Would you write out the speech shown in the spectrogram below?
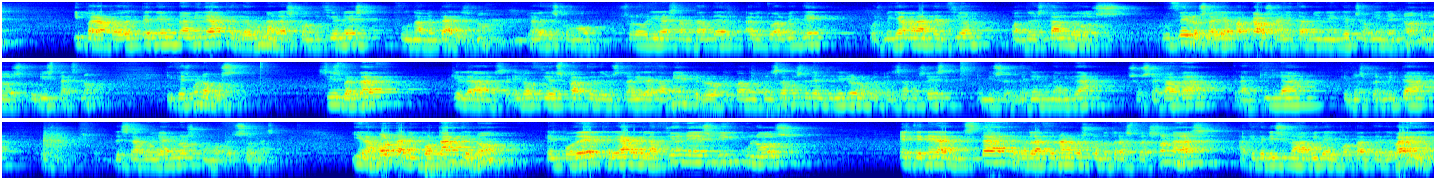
y para poder tener una vida que reúna las condiciones fundamentales. ¿no? Y a veces, como suelo venir a Santander habitualmente, pues me llama la atención cuando están los cruceros ahí aparcados, allí también en Guecho vienen, ¿no? y los turistas. ¿no? Y dices, bueno, pues sí es verdad que el ocio es parte de nuestra vida también, pero lo que cuando pensamos en el dinero lo que pensamos es en eso, en tener una vida sosegada, tranquila, que nos permita pues, desarrollarnos como personas. Y el amor tan importante, ¿no? El poder crear relaciones, vínculos, el tener amistad, el relacionarnos con otras personas, aquí tenéis una vida importante de barrio,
